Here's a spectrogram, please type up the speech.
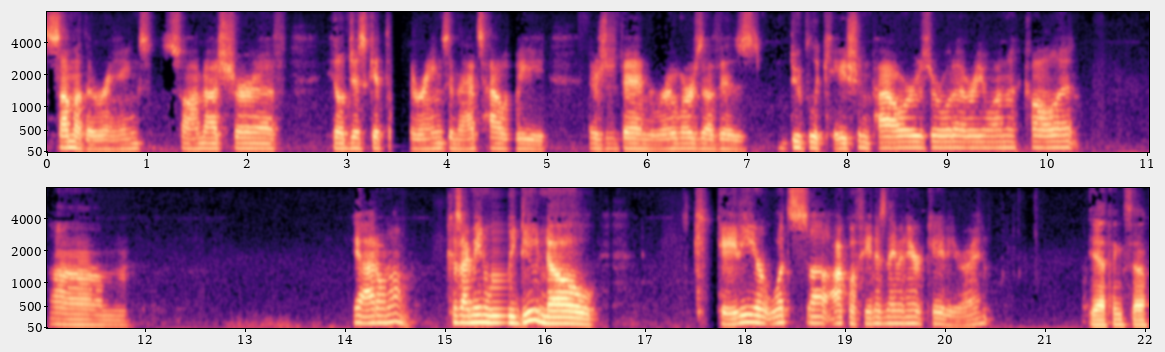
some of the rings, so I'm not sure if he'll just get the rings, and that's how he. There's been rumors of his duplication powers or whatever you want to call it. Um. Yeah, I don't know, because I mean, we do know Katie or what's uh, Awkwafina's name in here? Katie, right? Yeah, I think so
